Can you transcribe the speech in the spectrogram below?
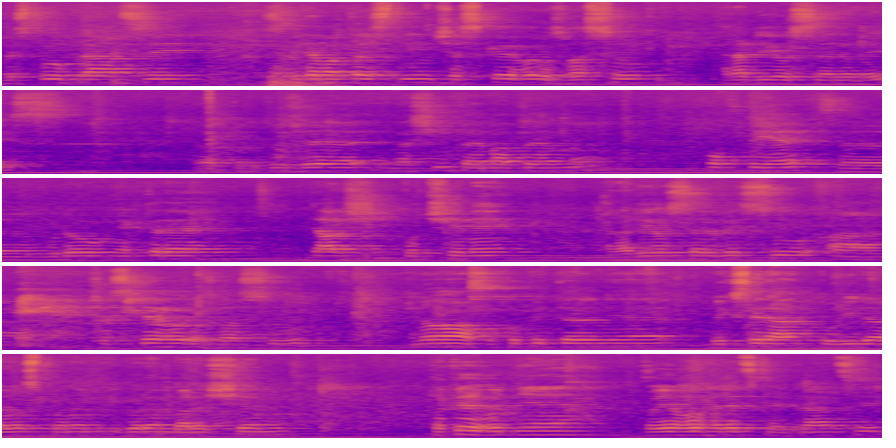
ve spolupráci s vydavatelstvím Českého rozhlasu Radioservice, protože naším tématem opět eh, budou některé další počiny radioservisu a Českého rozhlasu. No a pochopitelně bych si rád povídal s panem Igorem Barašem také hodně o jeho herecké práci,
